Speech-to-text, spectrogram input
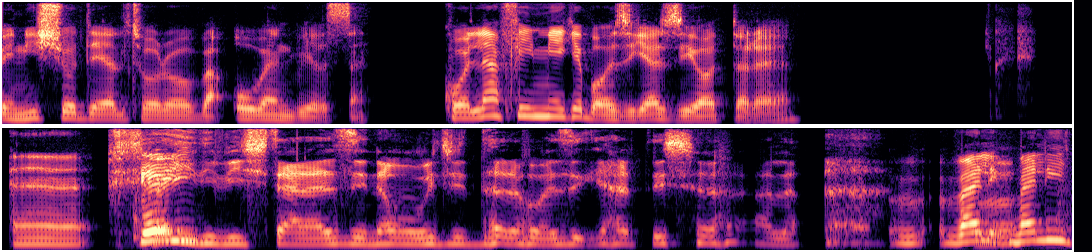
بنیسیو دل تورو و اوون ویلسن. کلا فیلمیه که بازیگر زیاد داره. خیلی بیشتر از اینا وجود داره بازیگرتش ولی ولی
